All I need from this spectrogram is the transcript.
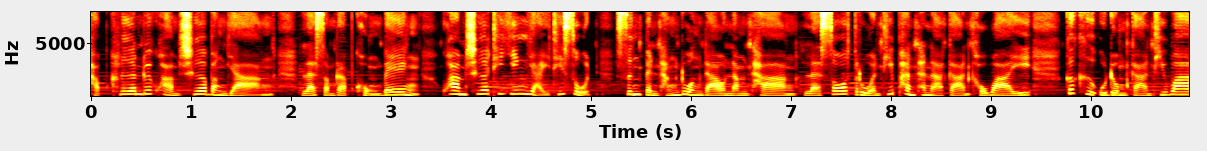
ขับเคลื่อนด้วยความเชื่อบางอย่าง และสำหรับขงเบ้ง ความเชื่อที่ยิ่งใหญ่ที่สุด ซึ่งเป็นทั้งดวงดาวนำทาง และโซ่ตรวนที่พันธนาการเขาไว้ ก็คืออุดมการที่ว่า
